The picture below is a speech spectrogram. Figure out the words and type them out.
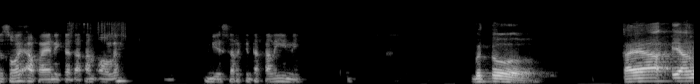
Sesuai apa yang dikatakan oleh biasar kita kali ini. Betul. Kayak yang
